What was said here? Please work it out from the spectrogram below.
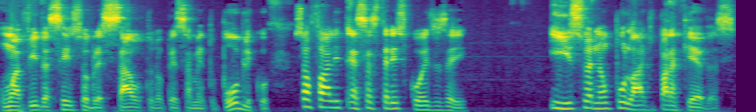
uma vida sem sobressalto no pensamento público, só fale essas três coisas aí. E isso é não pular de paraquedas,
